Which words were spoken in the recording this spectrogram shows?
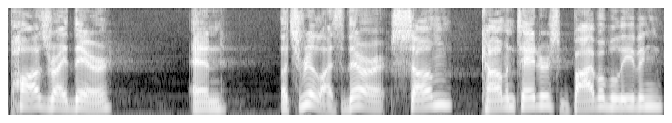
pause right there and let's realize there are some commentators, Bible believing,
